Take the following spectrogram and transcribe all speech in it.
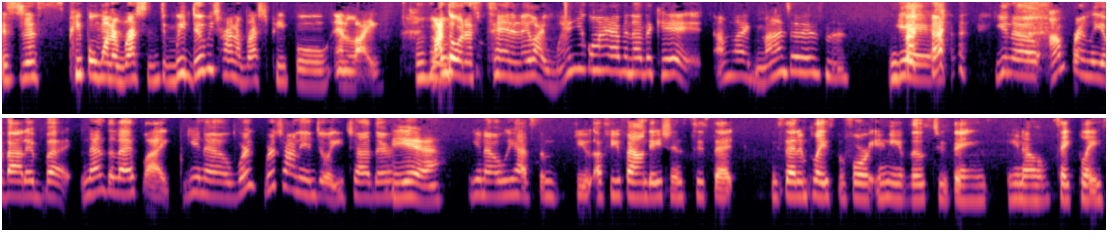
it's just people want to rush. We do be trying to rush people in life. My Mhm. daughter's ten, and they're like, "When you gonna have another kid?" I'm like, "Mind your business." yeah you know i'm friendly about it but nonetheless like you know we're we're trying to enjoy each other Yeah, you know we have some few a few foundations to set set in place before any of those two things you know take place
